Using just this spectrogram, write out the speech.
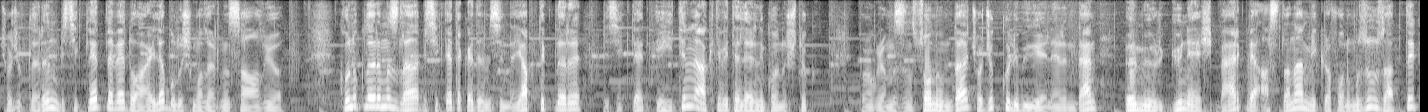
çocukların bisikletle ve doğayla buluşmalarını sağlıyor. Konuklarımızla Bisiklet Akademisi'nde yaptıkları bisiklet eğitim ve aktivitelerini konuştuk. Programımızın sonunda çocuk kulübü üyelerinden Ömür, Güneş, Berk ve Aslan'a mikrofonumuzu uzattık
